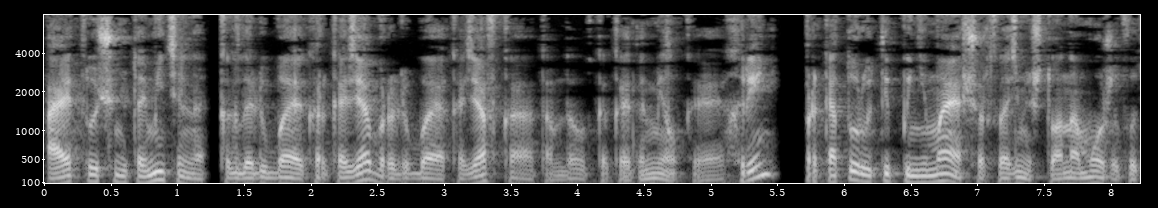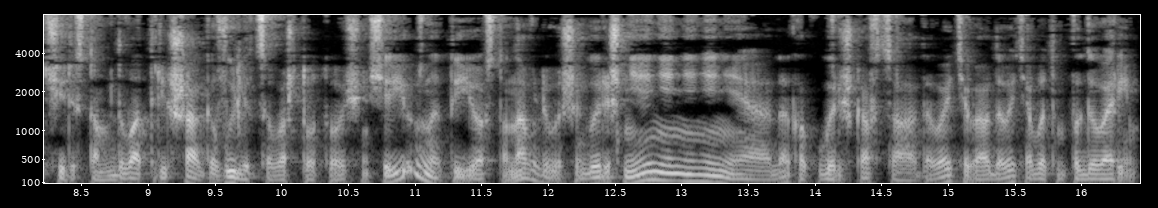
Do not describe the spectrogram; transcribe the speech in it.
А это очень утомительно, когда любая каркозябра, любая козявка, там, да, вот какая-то мелкая хрень, про которую ты понимаешь, черт возьми, что она может вот через там 2-3 шага вылиться во что-то очень серьезное, ты ее останавливаешь и говоришь, не-не-не-не-не, да, как у Гришковца, давайте, давайте об этом поговорим,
